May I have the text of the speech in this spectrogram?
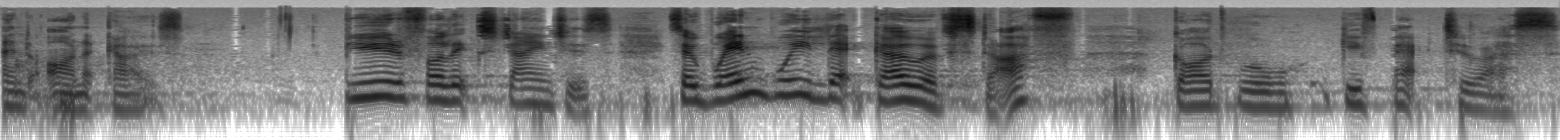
and on it goes. Beautiful exchanges. So when we let go of stuff, God will give back to us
